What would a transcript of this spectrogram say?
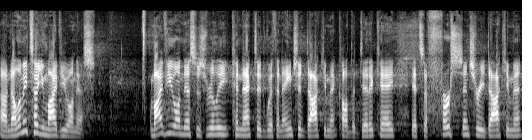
Uh, now, let me tell you my view on this. My view on this is really connected with an ancient document called the Didache. It's a first century document.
